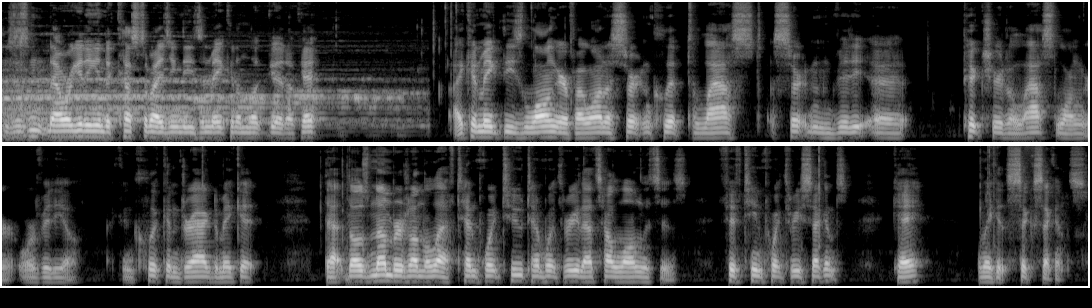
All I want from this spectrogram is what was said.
This isn't, now we're getting into customizing these and making them look good, okay? I can make these longer if I want a certain clip to last, a certain video, uh, picture to last longer or video. Can click and drag to make it that those numbers on the left 10.2 10.3 that's how long this is. 15.3 seconds okay? We'll make it six seconds.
